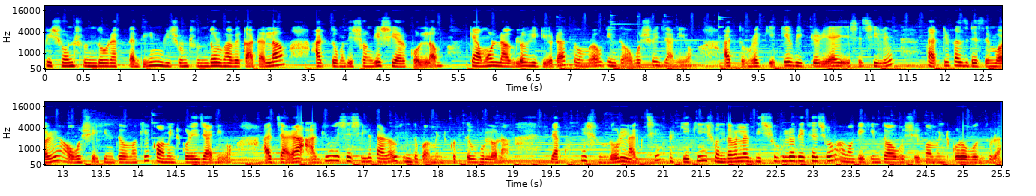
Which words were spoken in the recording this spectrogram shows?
ভীষণ সুন্দর একটা দিন, ভীষণ সুন্দরভাবে কাটালাম আর তোমাদের সঙ্গে শেয়ার করলাম। কেমন লাগল ভিডিওটা তোমরাও কিন্তু অবশ্যই জানিও। আর তোমরা কে কে ভিক্টোরিয়ায় এসেছিলে থার্টি ফার্স্ট ডিসেম্বরে অবশ্যই কিন্তু আমাকে কমেন্ট করে জানিও। আর যারা আগেও এসেছিলে, তারাও কিন্তু কমেন্ট করতে ভুলো না। দেখো কি সুন্দর লাগছে। আর কে কে সন্ধ্যাবেলার দৃশ্যগুলো দেখেছ, আমাকে কিন্তু অবশ্যই কমেন্ট করো বন্ধুরা।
